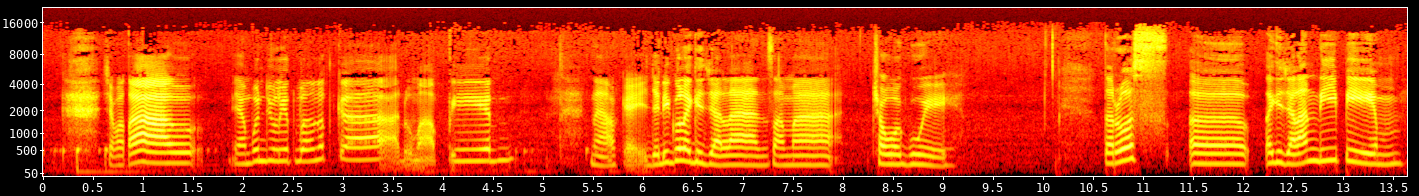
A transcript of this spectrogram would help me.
Siapa tahu. Ya ampun julid banget kak. Aduh maafin. Nah oke, okay. jadi gue lagi jalan sama cowok gue. Terus uh, lagi jalan di PIM.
